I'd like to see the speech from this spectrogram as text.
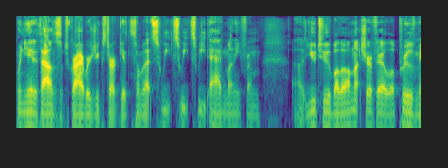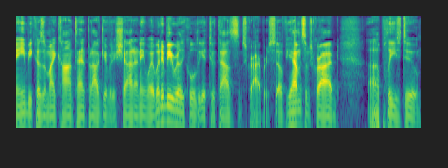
When you hit a thousand subscribers, you can start getting some of that sweet, sweet, sweet ad money from uh, YouTube, although I'm not sure if they'll approve me because of my content, but I'll give it a shot anyway. But it'd be really cool to get to a thousand subscribers. So if you haven't subscribed, uh, please do.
